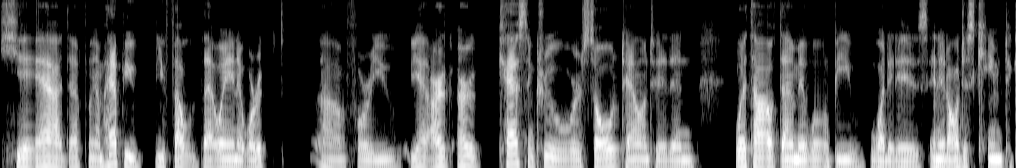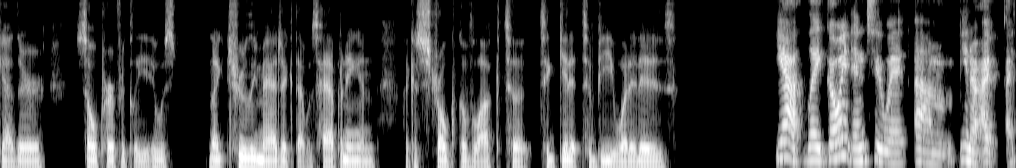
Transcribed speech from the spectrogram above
Yeah, definitely. I'm happy you, you felt that way and it worked uh, for you. Yeah, our our cast and crew were so talented and without them it wouldn't be what it is. And it all just came together so perfectly. It was like truly magic that was happening and like a stroke of luck to to get it to be what it is. Yeah, like going into it, um, you know, I I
